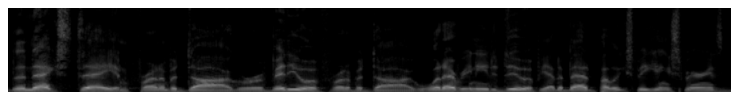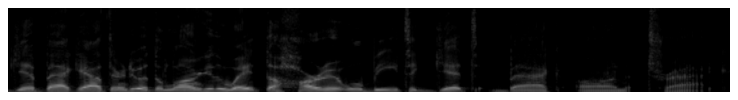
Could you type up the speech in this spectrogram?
the next day in front of a dog or a video in front of a dog, whatever you need to do. If you had a bad public speaking experience, get back out there and do it. The longer you wait, the harder it will be to get back on track.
